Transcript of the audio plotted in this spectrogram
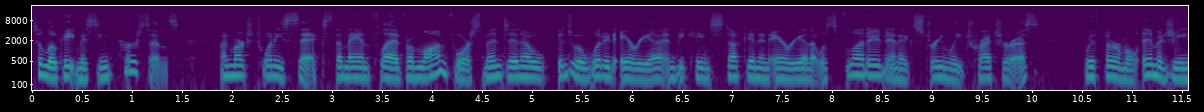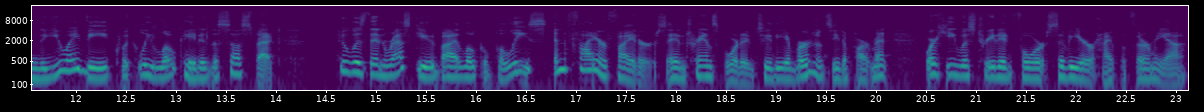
to locate missing persons. On March 26, the man fled from law enforcement in a, into a wooded area and became stuck in an area that was flooded and extremely treacherous. With thermal imaging, the UAV quickly located the suspect, who was then rescued by local police and firefighters and transported to the emergency department where he was treated for severe hypothermia.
